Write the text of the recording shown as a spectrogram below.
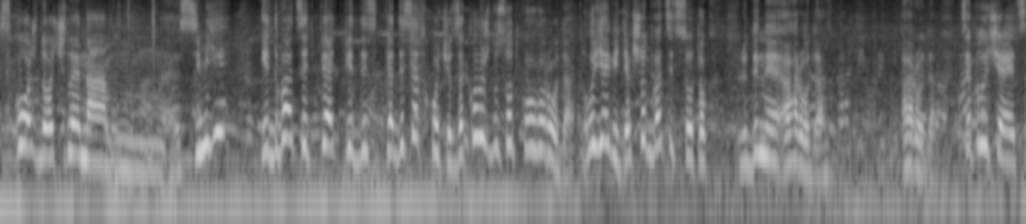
з кожного члена сім'ї і 25 50 50 хочуть за кожну сотку огорода. Уявіть, якщо 20 соток людини огорода, огорода це виходить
